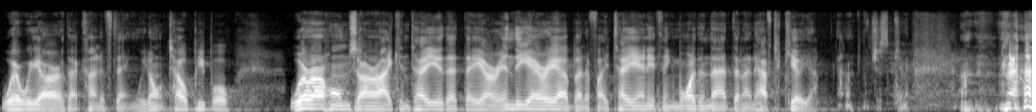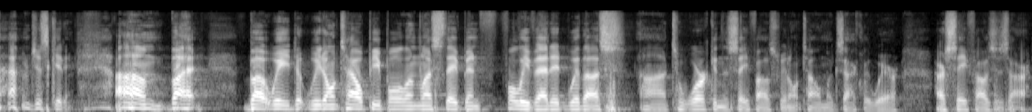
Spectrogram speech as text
where we are, that kind of thing. We don't tell people where our homes are. I can tell you that they are in the area, but if I tell you anything more than that, then I'd have to kill you. I'm just kidding. I'm just kidding. Um, but but we, we don't tell people unless they've been fully vetted with us uh, to work in the safe house. We don't tell them exactly where our safe houses are.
